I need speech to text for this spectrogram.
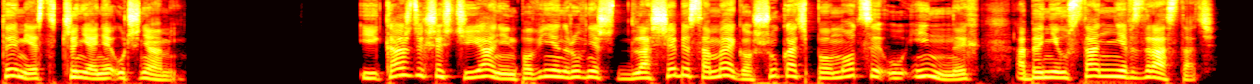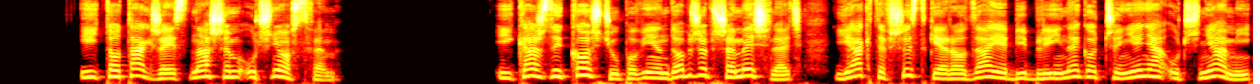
Tym jest czynienie uczniami. I każdy chrześcijanin powinien również dla siebie samego szukać pomocy u innych, aby nieustannie wzrastać. I to także jest naszym uczniostwem. I każdy kościół powinien dobrze przemyśleć, jak te wszystkie rodzaje biblijnego czynienia uczniami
